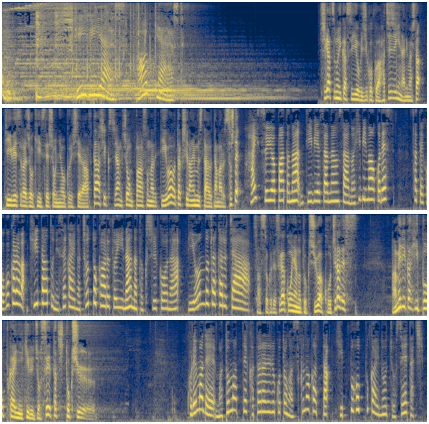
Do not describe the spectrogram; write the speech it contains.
TBS Podcast 4月6日水曜日時刻は8時になりました TBS ラジオキーステーションにお送りしているアフターシックスジャンクションパーソナリティは私ライムスター歌丸そしてはい、水曜パートナー、TBS アナウンサーの日々真央子です。さて、ここからは、聞いた後に世界がちょっと変わるといいな、な特集コーナー、ビヨンドザカルチャー。早速ですが今夜の特集はこちらですアメリカヒップホップ界に生きる女性たち特集これまでまとまって語られることが少なかったヒップホップ界の女性たち。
